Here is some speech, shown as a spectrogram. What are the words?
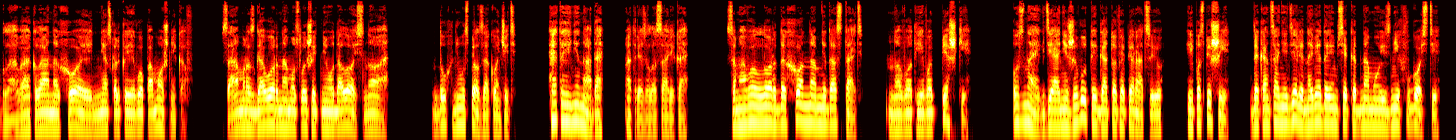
Глава клана Хо несколько его помощников. Сам разговор нам услышать не удалось, но... Дух не успел закончить. «Это и не надо», — отрезала Сарика. «Самого лорда Хон нам не достать, но вот его пешки. Узнай, где они живут, и готовь операцию. И поспеши. До конца недели наведаемся к одному из них в гости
